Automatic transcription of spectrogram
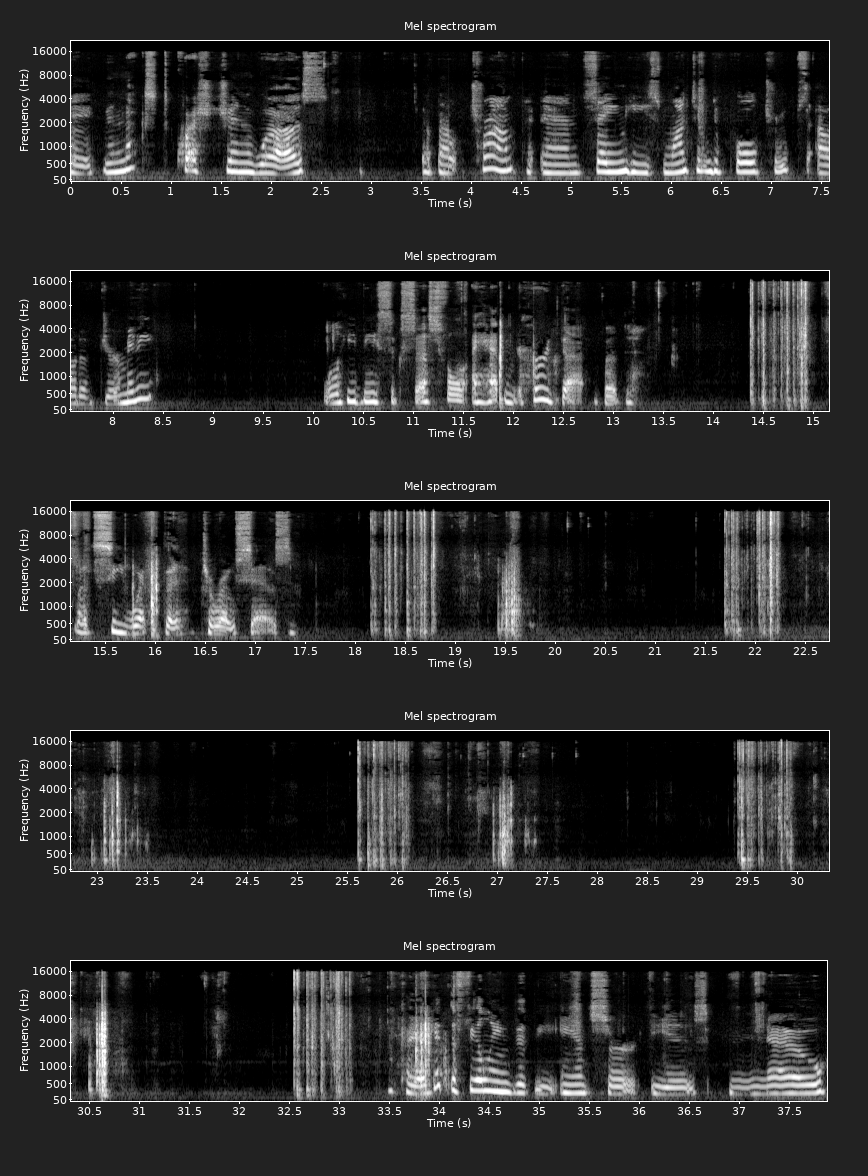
Okay, the next question was about Trump and saying he's wanting to pull troops out of Germany. Will he be successful? I hadn't heard that, but let's see what the tarot says. Okay, I get the feeling that the answer is no.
